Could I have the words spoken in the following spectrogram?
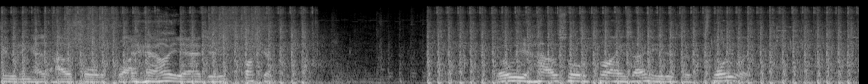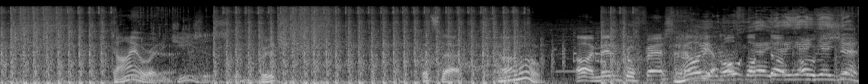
shooting at household appliances. Hell yeah, dude. Fuck him. The only household appliance I need is a toilet, Die already, Jesus. bitch. What's that? I don't know. Uh, oh, I made him go faster. Hell I made yeah. all Oh, yeah, fucked yeah, up. yeah, oh, yeah, shit. yeah.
